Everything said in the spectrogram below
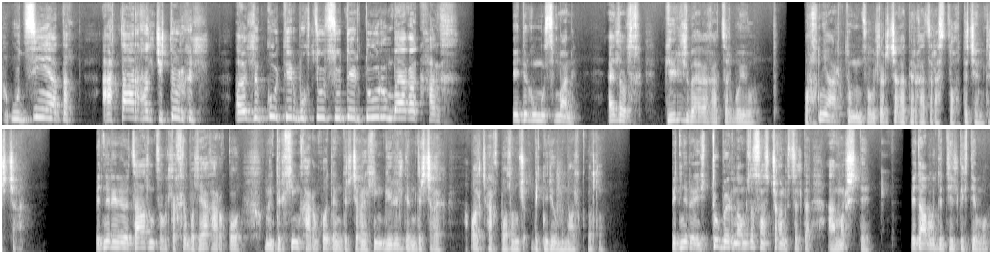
үзийн ядалт атаархал житөөрхөл олиггүй тэр бүх зүйлсүүдээр дүүрэн байгааг харах. Тэр хүмүүс маань аль болох гэрэл байгаа газар буюу бурхны ард түмэн цугларж байгаа тэр газараас зугтаж амьдарч байгаа. Бид нэр хэрвээ заалан цугларах юм бол яг харахгүй өнөөдөр хин харанхуйд амьдарч байгаа хин гэрэлд амьдарч байгааг олж харах боломж бидний өмнө олдох болов. Бид нэр YouTube-ээр номлол сонсож байгаа нөхцөлд амар штэ Би та бүгдэд хэлдэг тийм үү?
